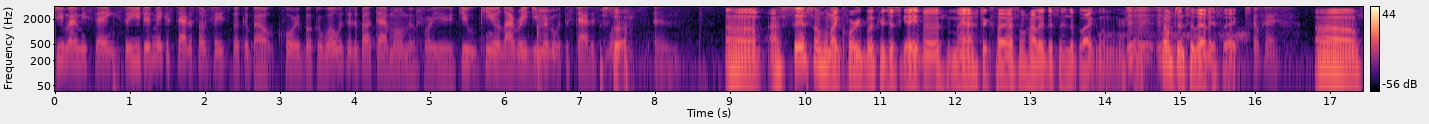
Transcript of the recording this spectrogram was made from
Do you mind me saying? So you did make a status on Facebook about Cory Booker. What was it about that moment for you? Do you, can you elaborate? Do you remember what the status So- was? And Um, I said something like Cory Booker just gave a master class on how to defend a black woman or something, Mhm, mhm. something to that effect. okay, Um,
